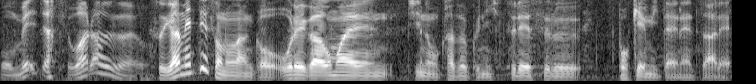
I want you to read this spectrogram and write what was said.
もうメジャーで笑うなよ。そうやめてそのなんか俺がお前んちの家族に失礼するボケみたいなやつあれ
